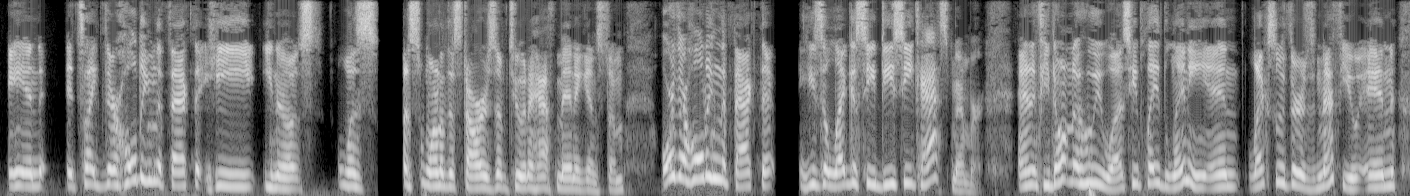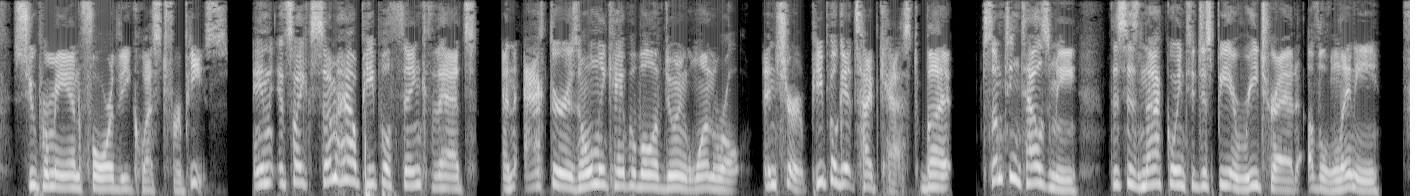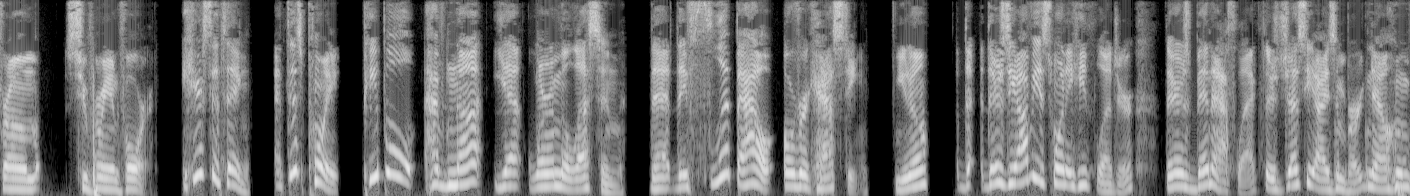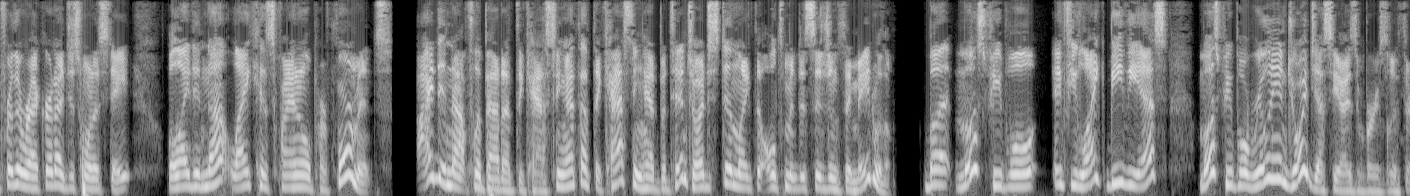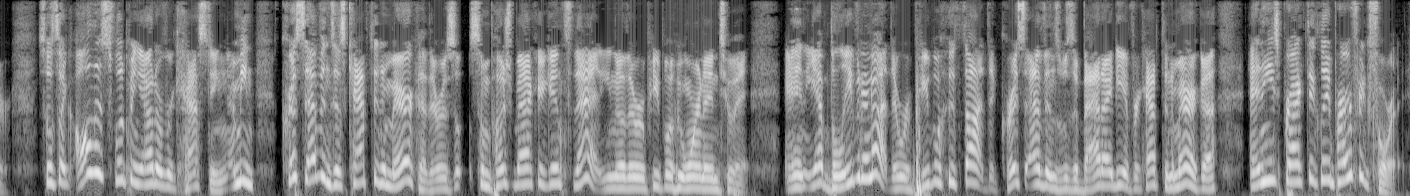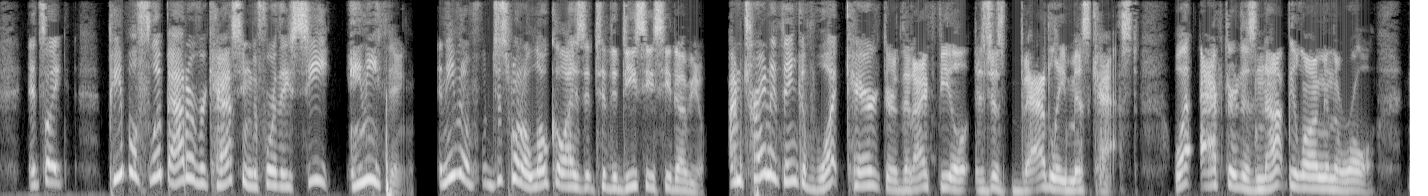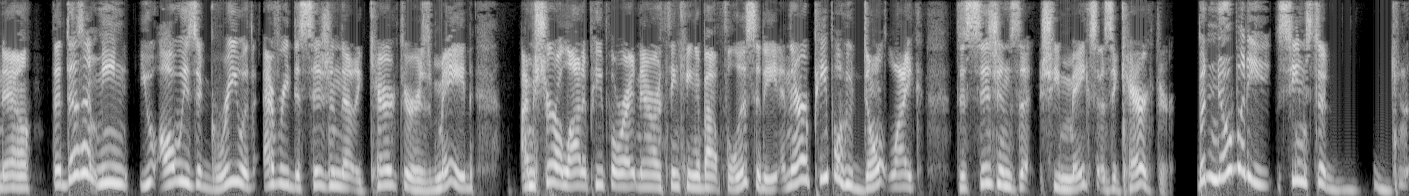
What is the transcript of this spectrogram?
And it's like they're holding the fact that he, you know, was one of the stars of Two and a Half Men against him, or they're holding the fact that he's a legacy DC cast member. And if you don't know who he was, he played Lenny in Lex Luthor's nephew in Superman 4 the Quest for Peace. And it's like somehow people think that an actor is only capable of doing one role. And sure, people get typecast, but something tells me this is not going to just be a retread of Lenny from Superman 4. Here's the thing. At this point, people have not yet learned the lesson that they flip out over casting. You know, Th- there's the obvious one of Heath Ledger. There's Ben Affleck. There's Jesse Eisenberg. Now, whom for the record, I just want to state, while I did not like his final performance, I did not flip out at the casting. I thought the casting had potential. I just didn't like the ultimate decisions they made with him. But most people, if you like BVS, most people really enjoy Jesse Eisenberg's Luthor. So it's like all this flipping out over casting. I mean, Chris Evans as Captain America, there was some pushback against that. You know, there were people who weren't into it. And yeah, believe it or not, there were people who thought that Chris Evans was a bad idea for Captain America, and he's practically perfect for it. It's like people flip out over casting before they see anything. And even if, just want to localize it to the DCCW. I'm trying to think of what character that I feel is just badly miscast. What actor does not belong in the role? Now, that doesn't mean you always agree with every decision that a character has made. I'm sure a lot of people right now are thinking about Felicity, and there are people who don't like decisions that she makes as a character. But nobody seems to,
